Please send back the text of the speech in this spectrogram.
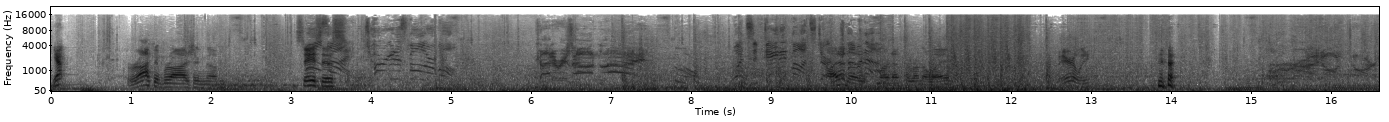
yep. Rocket barraging them. Stasis. Target is vulnerable. Cutter is online! One sedated monster. Oh, I didn't know they were smart enough to run away. Barely. Right on target!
